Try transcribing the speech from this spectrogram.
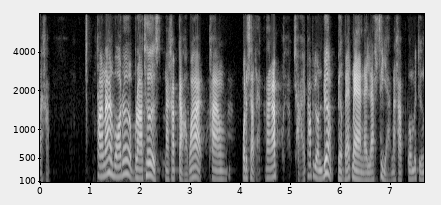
นะครับ ทางด้าน Warner Brothers นะครับกล่าวว่าทางบริษัทระงับฉายภาพยนตร์เรื่อง The Batman ในรัสเซียนะครับรวมไปถึง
